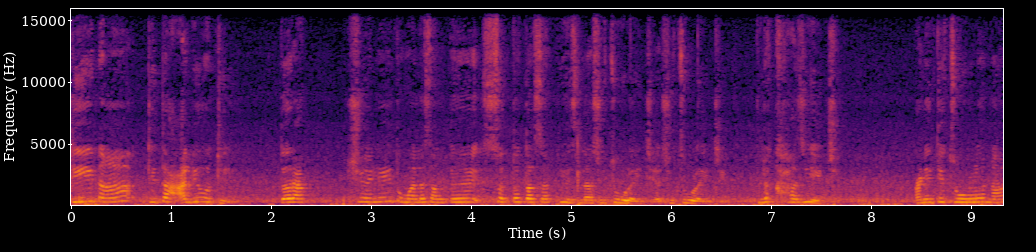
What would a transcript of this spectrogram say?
ती ना तिथं आली होती. तर ऍक्च्युली तुम्हाला सांगते सतत असा खिजला अशी चोळायची अशी चोळायची. तिला खाज यायची. आणि ते चोळलं ना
